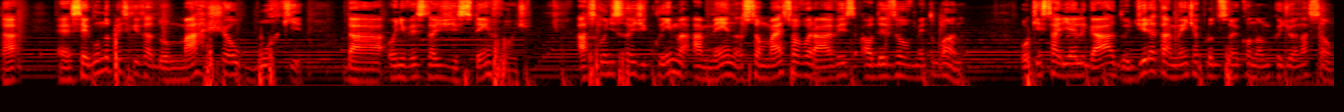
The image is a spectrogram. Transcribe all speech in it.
tá? É, segundo o pesquisador Marshall Burke da Universidade de Stanford, as condições de clima amenas são mais favoráveis ao desenvolvimento humano, o que estaria ligado diretamente à produção econômica de uma nação.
